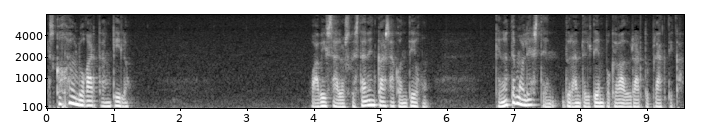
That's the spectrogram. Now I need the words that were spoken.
Escoge un lugar tranquilo o avisa a los que están en casa contigo que no te molesten durante el tiempo que va a durar tu práctica.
